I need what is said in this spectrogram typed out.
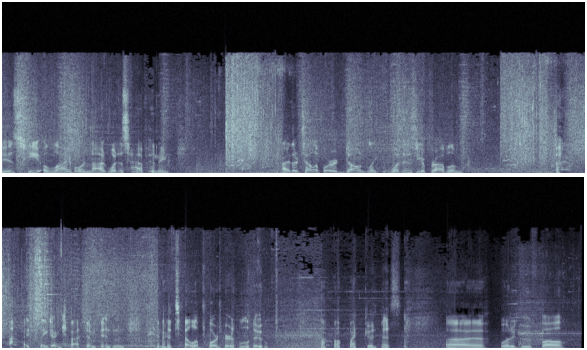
Is he alive or not? What is happening? Either teleport or don't. Like, what is your problem? I think I got him in, in a teleporter loop. Oh my goodness. Uh, what a goofball.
